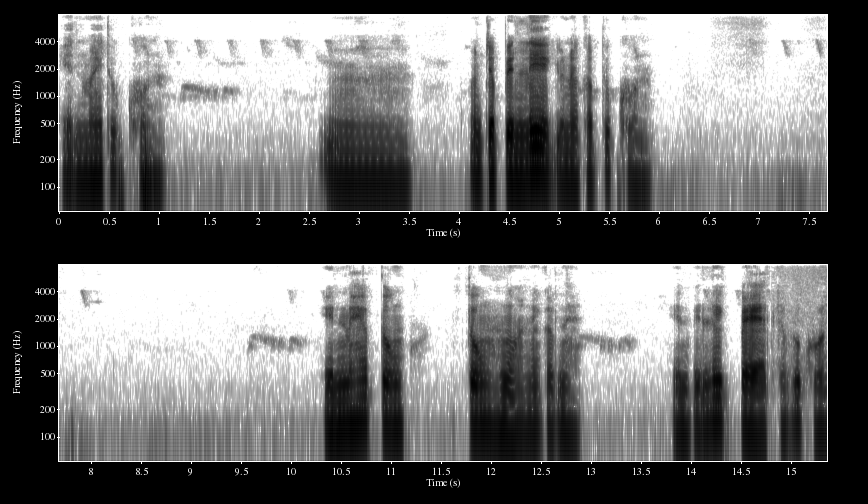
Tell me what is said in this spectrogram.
เห็นไหมทุกคน อืม มันจะเป็นเลขอยู่นะครับทุกคน เห็นไหมครับตรงตรงหัวนะครับเนี่ย เห็นเป็นเลขแปดครับทุกคน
